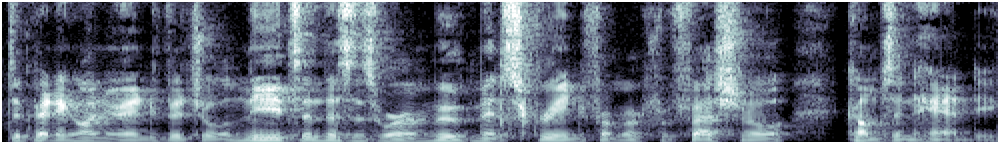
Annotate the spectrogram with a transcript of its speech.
depending on your individual needs. And this is where a movement screen from a professional comes in handy.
